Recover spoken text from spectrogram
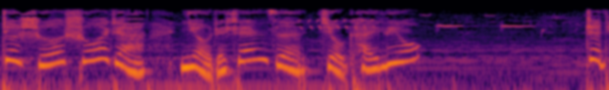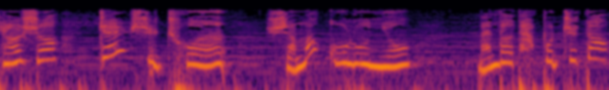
这蛇说着，扭着身子就开溜。这条蛇真是蠢，什么咕噜牛？难道他不知道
